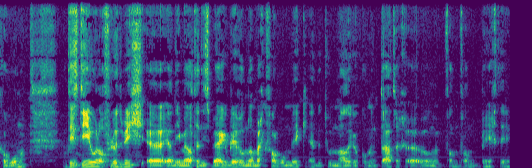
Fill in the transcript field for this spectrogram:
gewonnen. Het is die Olaf Ludwig uh, ja, die mij altijd is bijgebleven, omdat Mark van Lombeek, de toenmalige commentator van, van, van BRT,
